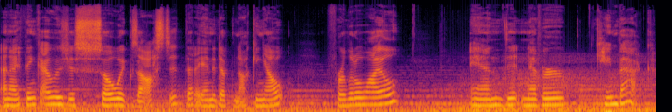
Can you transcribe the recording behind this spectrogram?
And I think I was just so exhausted that I ended up knocking out for a little while, and it never came back.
